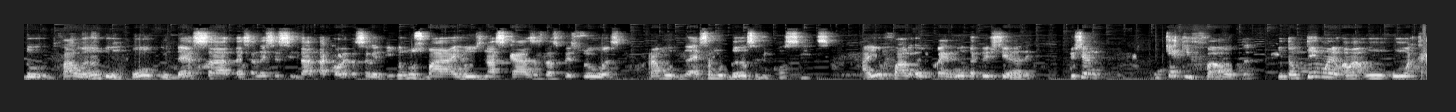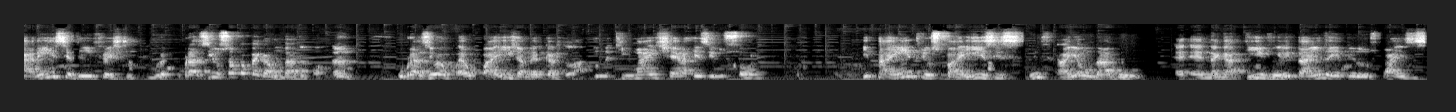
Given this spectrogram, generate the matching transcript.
do, falando um pouco dessa, dessa necessidade da coleta seletiva nos bairros, nas casas das pessoas, para mudar essa mudança de consciência. Aí eu falo, eu pergunto a Cristiane, Cristiane, o que é que falta? Então, tem uma, uma, uma carência de infraestrutura. O Brasil, só para pegar um dado importante, o Brasil é o, é o, país da América Latina que mais gera resíduo sólido. E está entre os países, aí é um dado é, é, negativo, ele está ainda entre os países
